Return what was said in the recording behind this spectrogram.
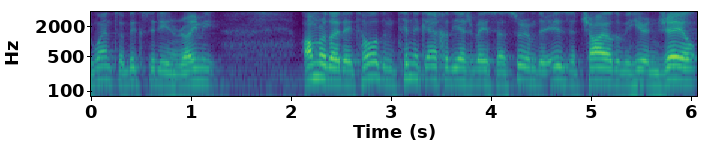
went to a big city in. Amrloi, they told him, there is a child over here in jail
